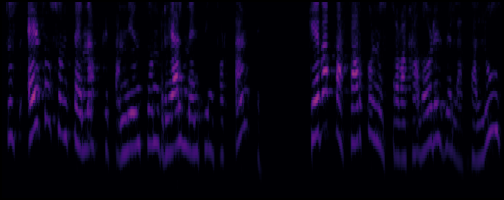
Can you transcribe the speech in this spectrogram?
Entonces, esos son temas que también son realmente importantes. ¿Qué va a pasar con los trabajadores de la salud?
